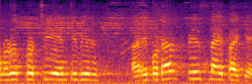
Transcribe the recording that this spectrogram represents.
অনুরোধ করছি এনটিভির রিপোর্টার প্রিন্স নাইট ভাইকে।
